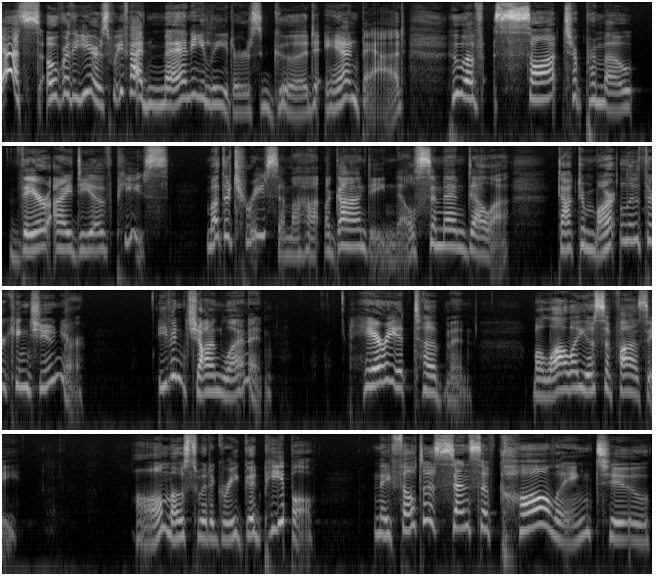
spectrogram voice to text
Yes, over the years, we've had many leaders, good and bad, who have sought to promote their idea of peace. Mother Teresa, Mahatma Gandhi, Nelson Mandela, Dr. Martin Luther King Jr., even John Lennon, Harriet Tubman, Malala Yousafzai. All most would agree good people. And they felt a sense of calling to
